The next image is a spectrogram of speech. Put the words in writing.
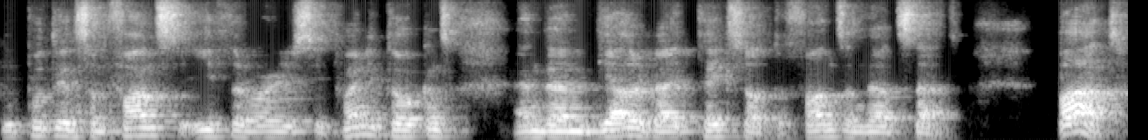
you put in some funds, Ether or ERC20 tokens, and then the other guy takes out the funds and that's that. But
